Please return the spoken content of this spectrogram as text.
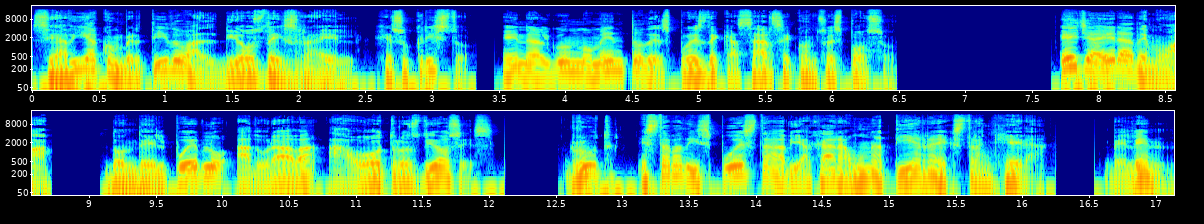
Se había convertido al Dios de Israel, Jesucristo, en algún momento después de casarse con su esposo. Ella era de Moab, donde el pueblo adoraba a otros dioses. Ruth estaba dispuesta a viajar a una tierra extranjera, Belén,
